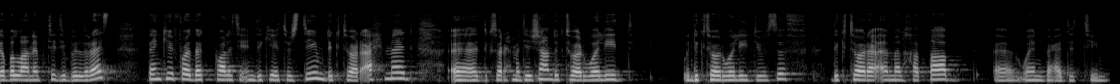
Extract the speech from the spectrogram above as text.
قبل لا نبتدي بالرست thank you for the quality indicators team دكتور أحمد دكتور أحمد هشام دكتور وليد ودكتور وليد يوسف دكتورة أمل خطاب وين بعد التيم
